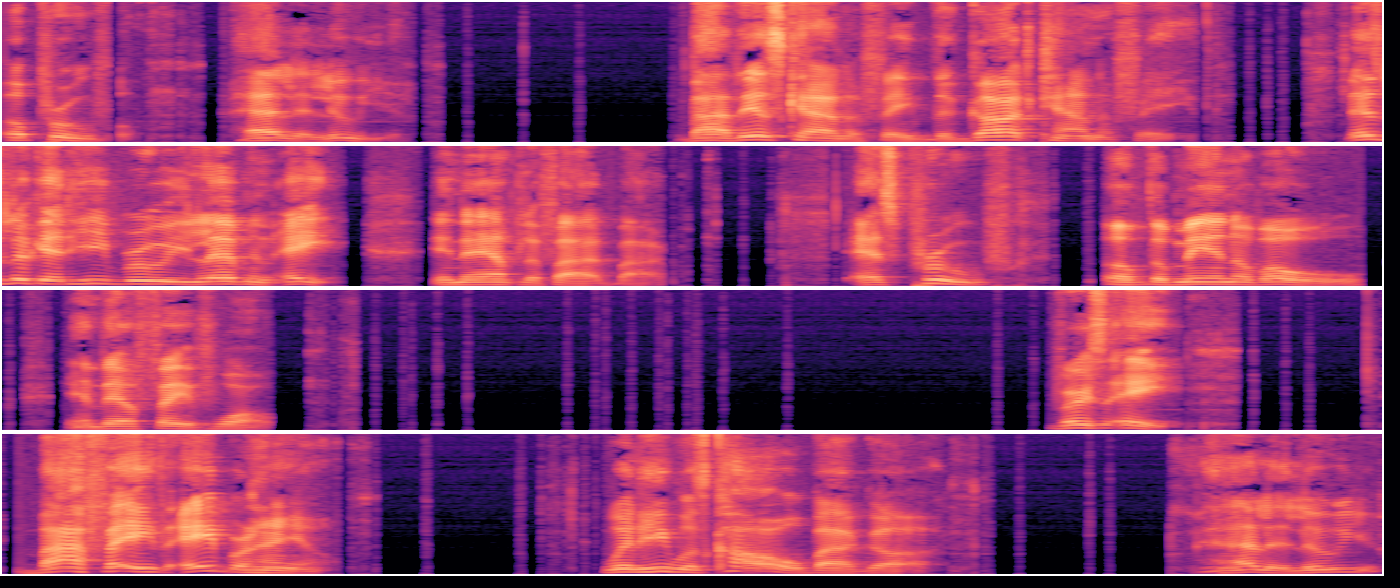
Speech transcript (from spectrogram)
approval. Hallelujah. By this kind of faith, the God kind of faith. Let's look at Hebrew 11 8 in the Amplified Bible as proof of the men of old and their faith walk. Verse 8 By faith, Abraham, when he was called by God, hallelujah.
